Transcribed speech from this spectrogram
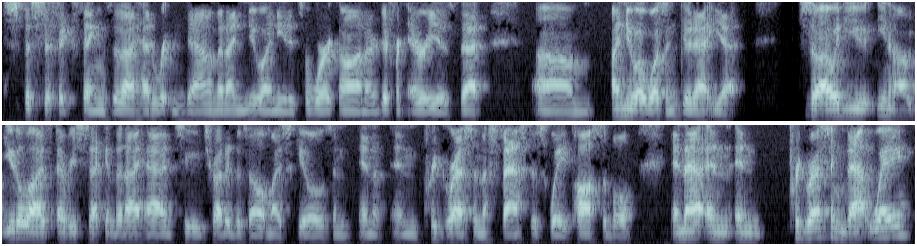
specific things that I had written down that I knew I needed to work on, or different areas that um, I knew I wasn't good at yet. So I would you you know I would utilize every second that I had to try to develop my skills and and and progress in the fastest way possible. And that and and progressing that way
